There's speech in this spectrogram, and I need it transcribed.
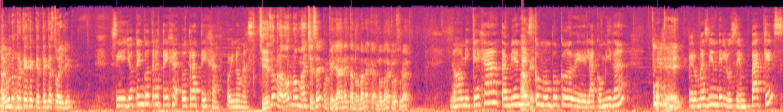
¿Alguna otra queja que tengas tú, Aileen? Sí, yo tengo otra teja, otra teja, hoy no más. Si es de Obrador, no manches, ¿eh? Porque ya, neta, nos van a, nos van a clausurar. No, mi queja también Ah, es como un poco de la comida, Ok. pero más bien de los empaques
